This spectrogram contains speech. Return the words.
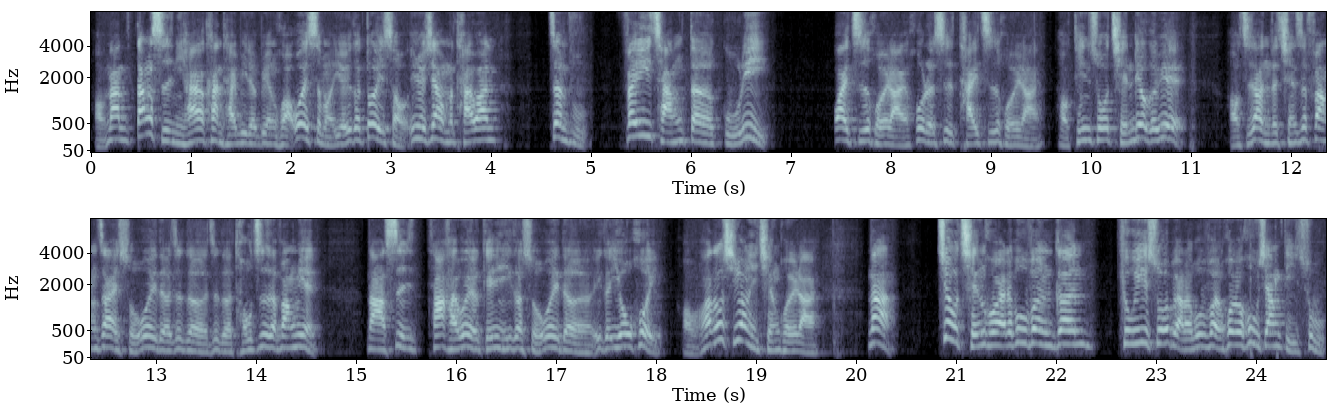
好，那当时你还要看台币的变化，为什么有一个对手？因为像我们台湾政府非常的鼓励外资回来，或者是台资回来。好，听说前六个月，好，只要你的钱是放在所谓的这个这个投资的方面，那是他还会有给你一个所谓的一个优惠。哦，他都希望你钱回来。那就钱回来的部分跟 Q E 缩表的部分会不会互相抵触？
